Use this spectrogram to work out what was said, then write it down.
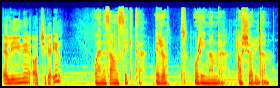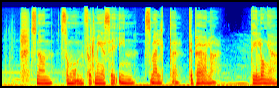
alene og tjekker ind. och hennes ansikte är rött och rinnande av kölden. Snön som hon fört med sig in smälter till pölar. Det är långa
